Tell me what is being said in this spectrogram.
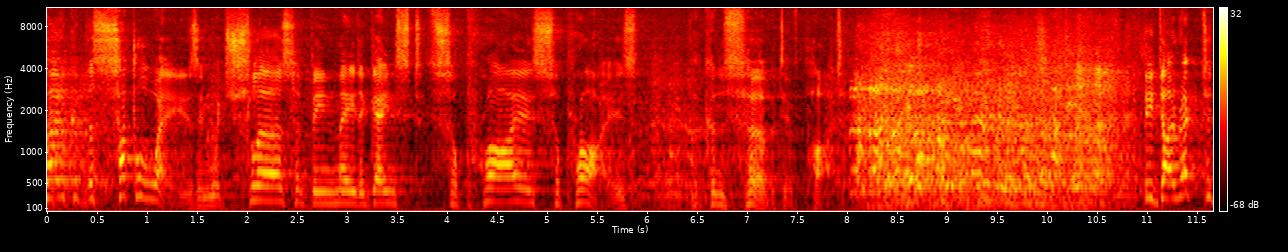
spoke of the subtle ways in which slurs have been made against, surprise, surprise, the Conservative Party. the Director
